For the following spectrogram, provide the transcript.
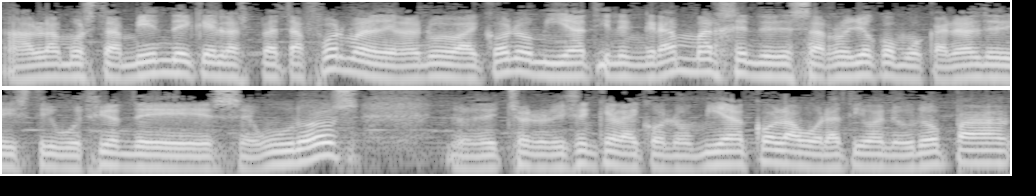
Hablamos también de que las plataformas de la nueva economía tienen gran margen de desarrollo como canal de distribución de seguros. De hecho, nos dicen que la economía colaborativa en Europa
